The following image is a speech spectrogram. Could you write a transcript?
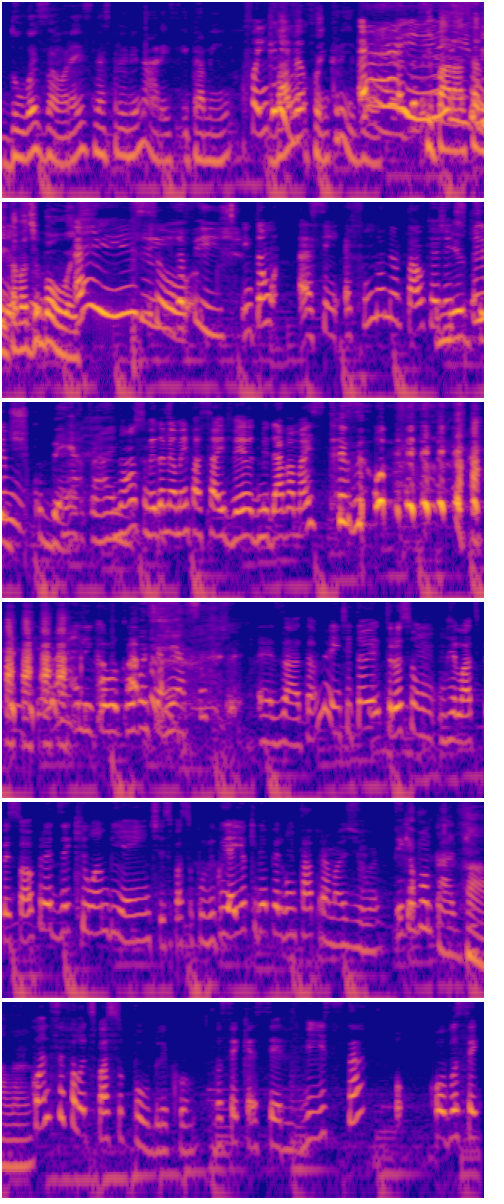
duas horas nas preliminares. E pra mim. Foi incrível. vale- foi incrível. É Se parasse ali, tava de boas. isso. Sim, já fiz. Então, assim, é fundamental que a gente Medo de ser descoberta. Ai, Nossa, o medo da minha mãe passar e ver me dava mais tesão. Caralho, qual, qual vai ser a reação? Exatamente. Então, eu trouxe um, um relato pessoal pra dizer que o ambiente, o espaço público. E aí eu queria perguntar pra Major. Fique à vontade. Fala. Quando você falou de espaço público, você quer ser vista ou- você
